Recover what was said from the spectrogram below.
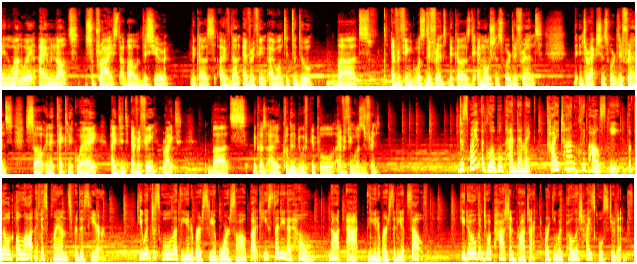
In one way, I am not surprised about this year because I've done everything I wanted to do, but everything was different because the emotions were different. The interactions were different. So in a technical way, I did everything right. But because I couldn't be with people, everything was different. Despite a global pandemic, Kajtan Klipalski fulfilled a lot of his plans for this year. He went to school at the University of Warsaw, but he studied at home, not at the university itself. He dove into a passion project working with Polish high school students.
